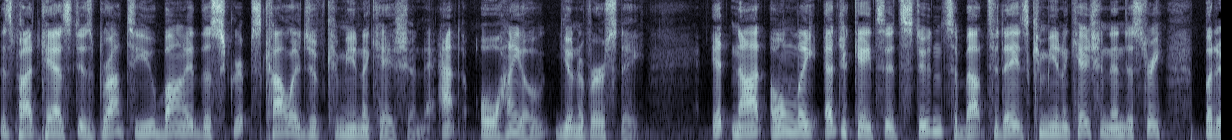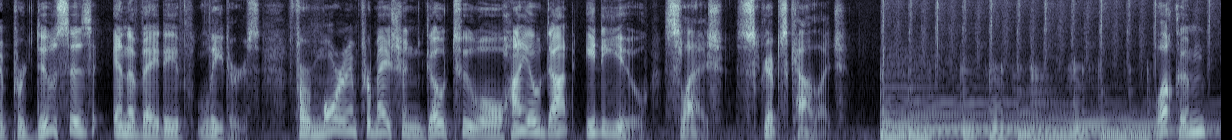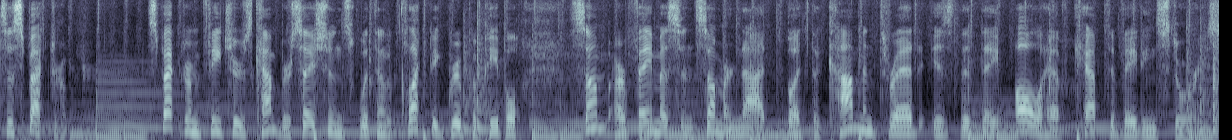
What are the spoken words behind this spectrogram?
This podcast is brought to you by the Scripps College of Communication at Ohio University. It not only educates its students about today's communication industry, but it produces innovative leaders. For more information, go to ohio.edu slash Scripps College. Welcome to Spectrum. Spectrum features conversations with an eclectic group of people some are famous and some are not, but the common thread is that they all have captivating stories.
